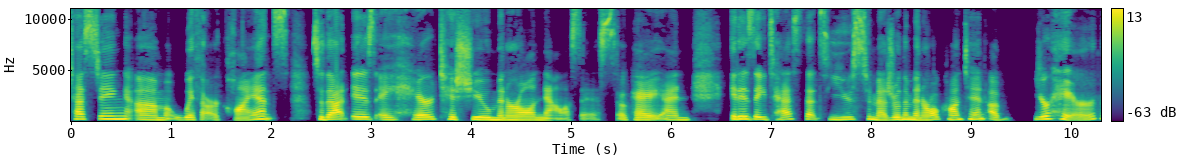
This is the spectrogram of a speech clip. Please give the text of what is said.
testing um, with our clients. So that is a hair tissue mineral analysis. Okay. And it is a test that's used to measure the mineral content of your hair.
